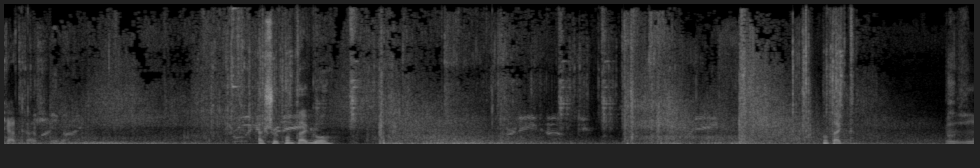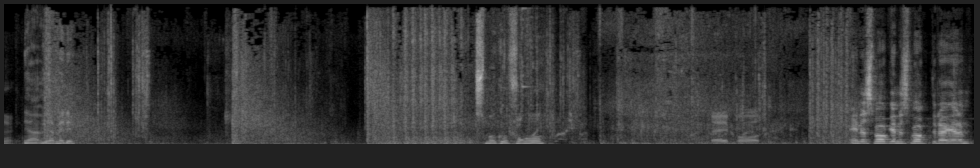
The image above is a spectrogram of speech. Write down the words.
The smoke. H au contact, gros. Contact. Vas-y. Viens, viens m'aider. Smoke au fond, gros. Hey. In the smoke, in the smoke. Did I get him?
